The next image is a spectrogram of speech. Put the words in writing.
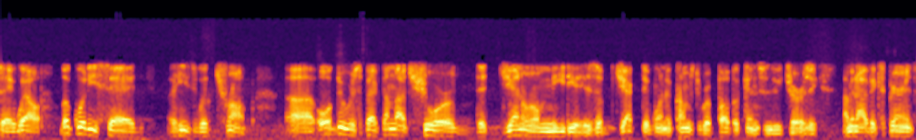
say, well, look what he said. Uh, he's with Trump. Uh, all due respect, I'm not sure the general media is objective when it comes to Republicans in New Jersey. I mean, I've experienced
